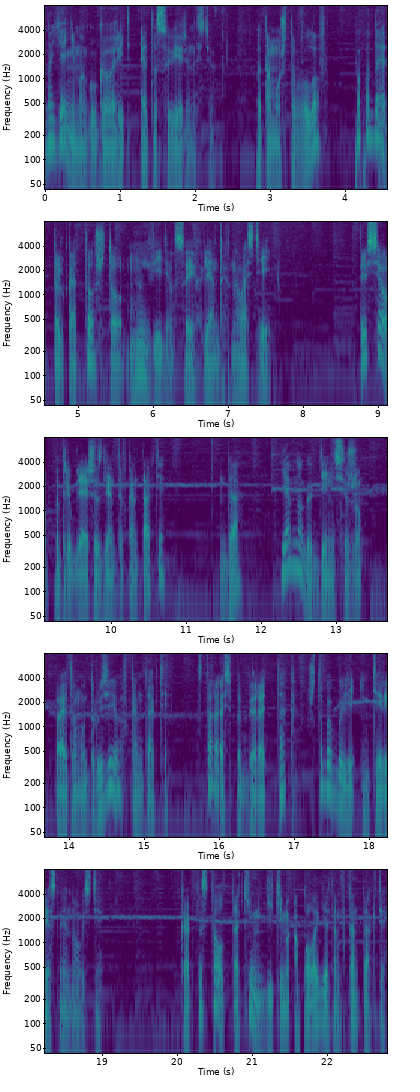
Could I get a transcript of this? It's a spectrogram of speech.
Но я не могу говорить это с уверенностью, потому что в улов попадает только то, что мы видим в своих лентах новостей. Ты все потребляешь из ленты ВКонтакте? Да, я много где не сижу, поэтому друзей во ВКонтакте стараюсь подбирать так, чтобы были интересные новости. Как ты стал таким диким апологетом ВКонтакте?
